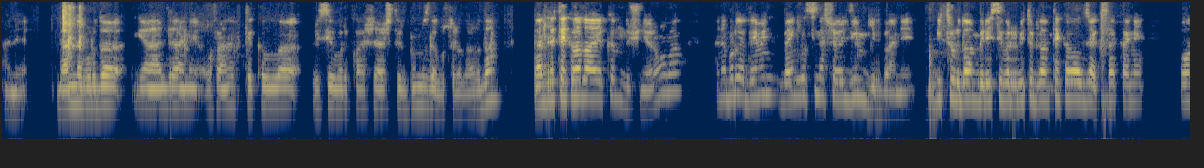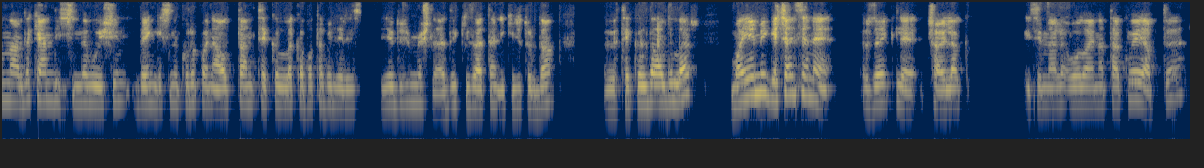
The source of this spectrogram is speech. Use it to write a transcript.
Hani ben de burada genelde hani offensive tackle'la receiver karşılaştırdığımızda bu sıralarda ben de tackle'a daha yakın düşünüyorum ama hani burada demin Bengals'ın da söylediğim gibi hani bir turdan bir receiver bir turdan tackle alacaksak hani onlar da kendi içinde bu işin dengesini kurup hani alttan tackle'la kapatabiliriz diye düşünmüşlerdi ki zaten ikinci turdan e, tackle'da aldılar. Miami geçen sene özellikle çaylak isimlerle o takviye yaptı.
